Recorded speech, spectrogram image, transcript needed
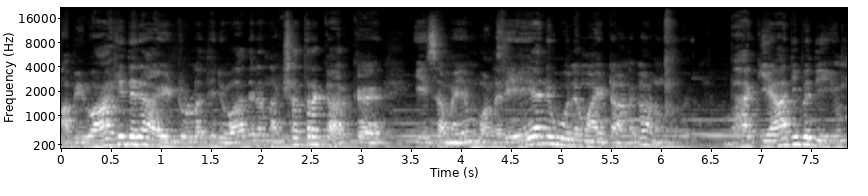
അവിവാഹിതരായിട്ടുള്ള തിരുവാതിര നക്ഷത്രക്കാർക്ക് ഈ സമയം വളരെ അനുകൂലമായിട്ടാണ് കാണുന്നത്. ഭാഗ്യാധിപതിയും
